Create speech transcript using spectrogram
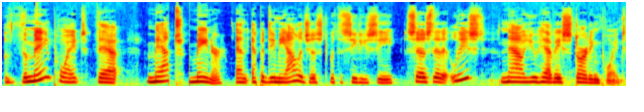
the main point that Matt Maenner, an epidemiologist with the CDC, says that at least now you have a starting point.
